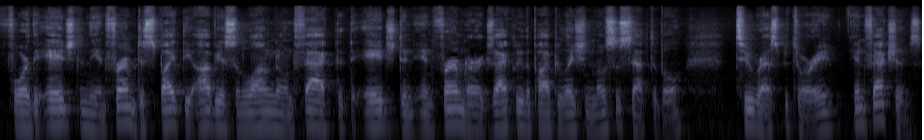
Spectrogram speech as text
for the aged and the infirm, despite the obvious and long known fact that the aged and infirmed are exactly the population most susceptible to respiratory infections.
